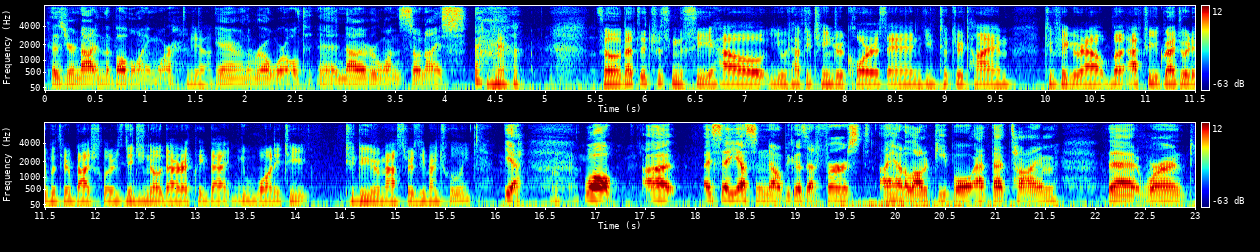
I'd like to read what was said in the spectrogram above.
because you're not in the bubble anymore. Yeah. You're in the real world, and not everyone's so nice. So that's interesting to see how you would have to change your course and you took your time to figure out. But after you graduated with your bachelor's, did you know directly that you wanted to to do your master's eventually? Yeah. Okay. Well, uh, I say yes and no because at first I had a lot of people at that time that weren't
